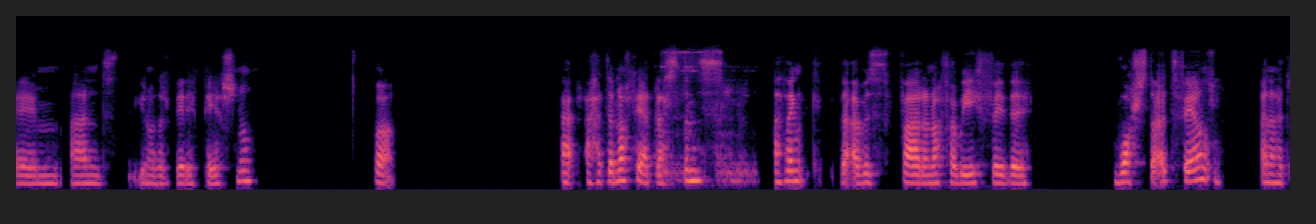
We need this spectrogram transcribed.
um, and you know they're very personal. But I, I had enough of a distance. I think that I was far enough away from the worst that I'd felt, and I had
